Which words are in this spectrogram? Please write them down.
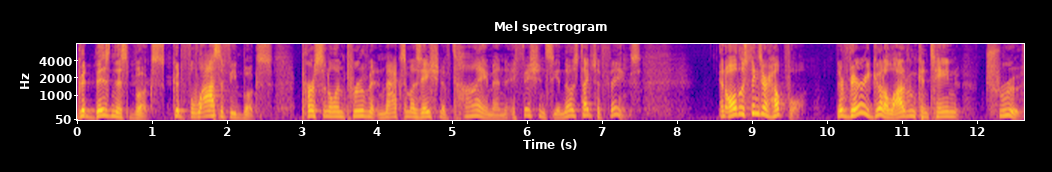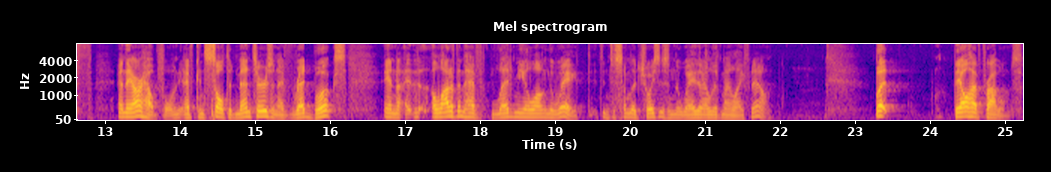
good business books, good philosophy books, personal improvement and maximization of time and efficiency and those types of things. And all those things are helpful. They're very good. A lot of them contain truth and they are helpful. And I've consulted mentors and I've read books, and a lot of them have led me along the way into some of the choices in the way that I live my life now. But they all have problems.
